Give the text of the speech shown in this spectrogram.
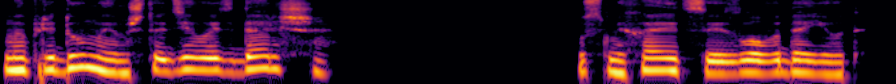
Мы придумаем, что делать дальше. Усмехается и зло выдает.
